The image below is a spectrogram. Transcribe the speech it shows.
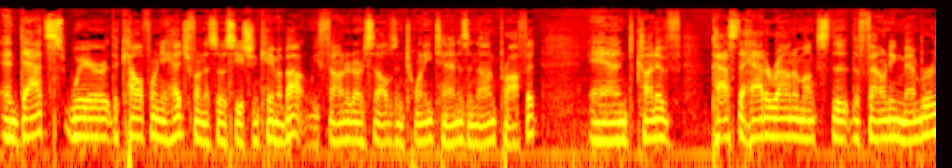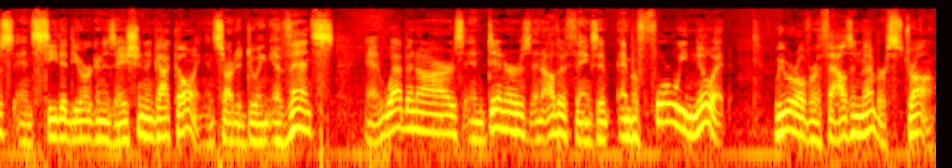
And that's where the California Hedge Fund Association came about. We founded ourselves in 2010 as a nonprofit and kind of passed the hat around amongst the, the founding members and seeded the organization and got going and started doing events and webinars and dinners and other things. And, and before we knew it, we were over a thousand members strong.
